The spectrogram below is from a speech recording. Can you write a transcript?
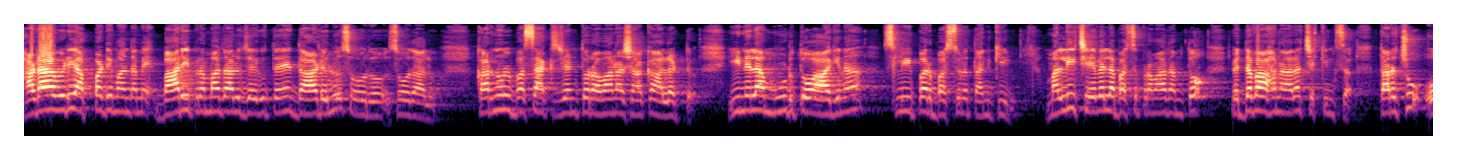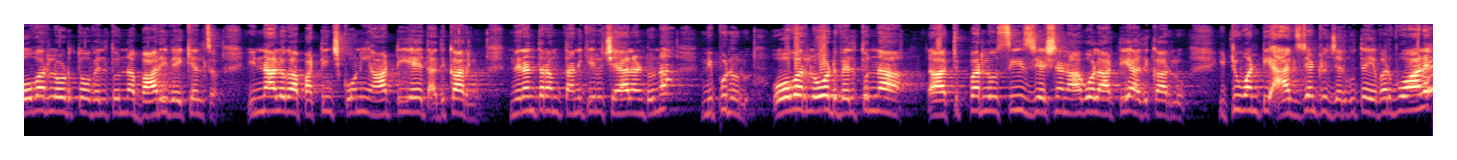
హడావిడి అప్పటి మందమే. భారీ ప్రమాదాలు జరిగితేనే దాడులు సోదో సోదాలు. కర్నూలు బస్ యాక్సిడెంట్తో రవాణా శాఖ అలర్ట్. ఈ నెల మూడుతో ఆగిన స్లీపర్ బస్సుల తనిఖీలు. మళ్ళీ చేవెళ్ళ బస్సు ప్రమాదంతో పెద్ద వాహనాల చెక్కింగ్స్. తరచూ ఓవర్లోడ్తో వెళ్తున్న భారీ వెహికల్స్ ఇన్నాళ్ళుగా పట్టించుకొని ఆర్టీఏ అధికారులు నిరంతరం తనిఖీలు చేయాలంటున్న నిపుణులు. ఓవర్లోడ్ వెళ్తున్న టిప్పర్లు సీజ్ చేసిన నాగోల్ ఆర్టీఏ అధికారులు. ఇటువంటి యాక్సిడెంట్లు జరిగితే ఎవరు పోవాలి?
